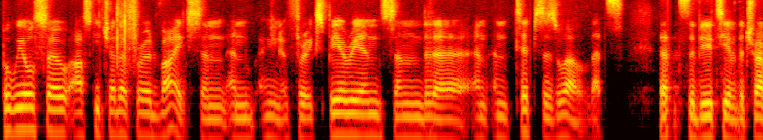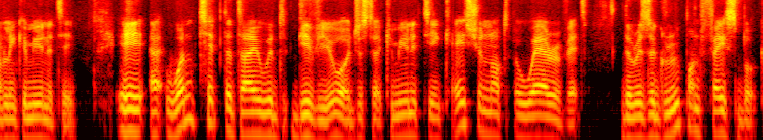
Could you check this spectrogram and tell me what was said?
but we also ask each other for advice and and you know for experience and uh, and, and tips as well. That's that's the beauty of the traveling community. Uh, one tip that i would give you or just a community in case you're not aware of it there is a group on facebook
